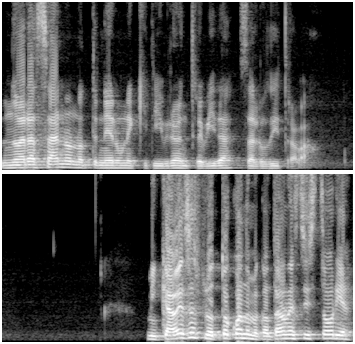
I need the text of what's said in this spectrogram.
No era sano no tener un equilibrio entre vida, salud y trabajo. Mi cabeza explotó cuando me contaron esta historia.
